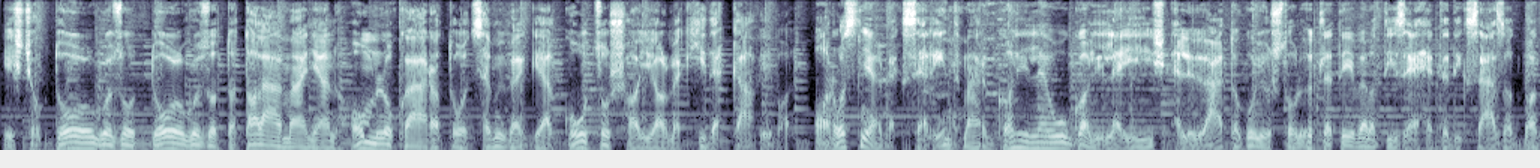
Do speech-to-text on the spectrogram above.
és csak dolgozott, dolgozott a találmányán homlokára tolt szemüveggel, kócos hajjal meg hideg kávéval. A rossz nyelvek szerint már Galileo Galilei is előállt a golyostól ötletével a 17. században,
